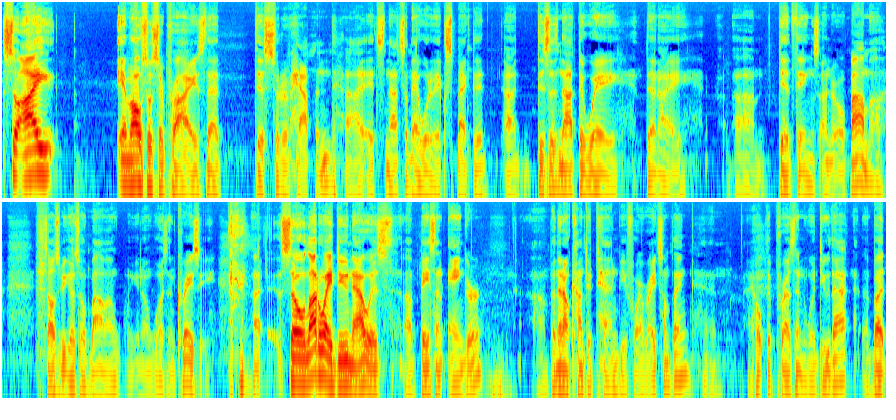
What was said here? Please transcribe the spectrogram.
so I am also surprised that this sort of happened. Uh, it's not something I would have expected. Uh, this is not the way that I um, did things under Obama. It's also because Obama, you know, wasn't crazy. uh, so a lot of what I do now is uh, based on anger, uh, but then I'll count to ten before I write something, and I hope the president would do that. But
